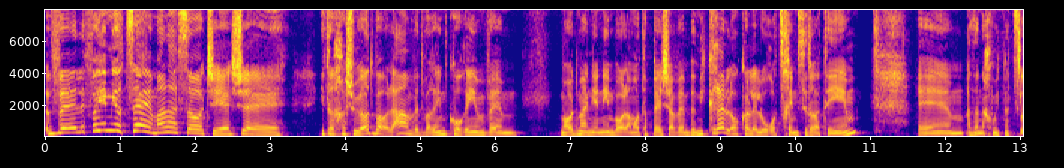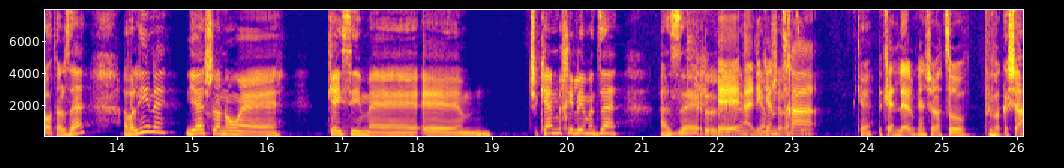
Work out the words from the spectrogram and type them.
ולפעמים יוצא, מה לעשות, שיש uh, התרחשויות בעולם ודברים קורים והם מאוד מעניינים בעולמות הפשע והם במקרה לא כללו רוצחים סדרתיים, um, אז אנחנו מתנצלות על זה, אבל הנה, יש לנו uh, case ים uh, uh, שכן מכילים את זה, אז uh, אני כן צריכה... כן. כן, לאלה מכם שרצו, בבקשה.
